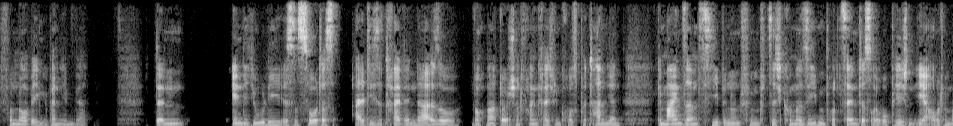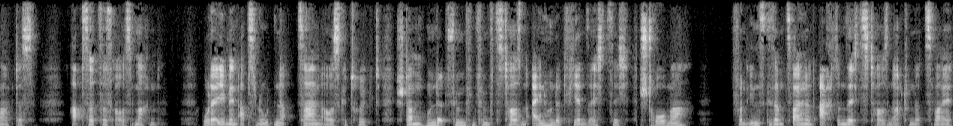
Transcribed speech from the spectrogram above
von Norwegen übernehmen werden. Denn Ende Juli ist es so, dass all diese drei Länder, also nochmal Deutschland, Frankreich und Großbritannien, gemeinsam 57,7 Prozent des europäischen E-Automarktes Absatzes ausmachen. Oder eben in absoluten Zahlen ausgedrückt stammen 155.164 Stromer von insgesamt 268.802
